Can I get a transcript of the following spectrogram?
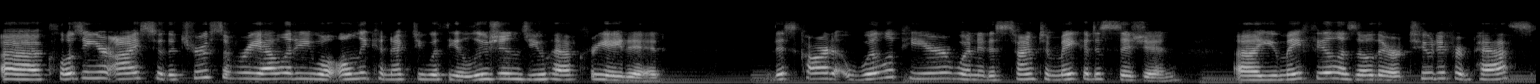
Uh, closing your eyes to the truths of reality will only connect you with the illusions you have created. This card will appear when it is time to make a decision. Uh, you may feel as though there are two different paths,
